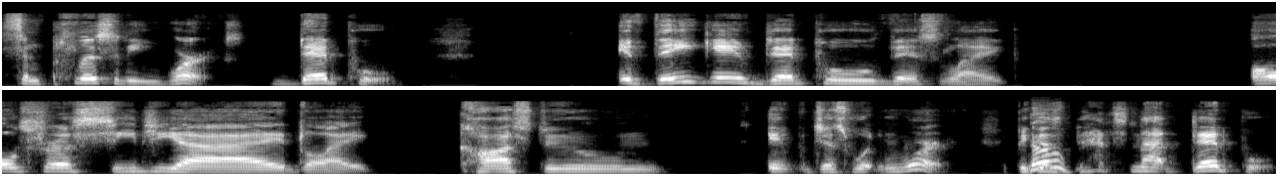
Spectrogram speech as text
simplicity works. Deadpool. If they gave Deadpool this like ultra CGI'd like costume, it just wouldn't work because No. that's not Deadpool.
